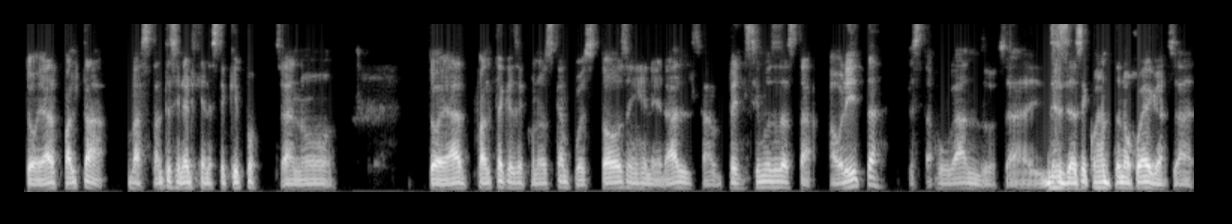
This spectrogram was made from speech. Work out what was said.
todavía falta bastante sinergia en este equipo. O sea, no, todavía falta que se conozcan pues todos en general. O sea, vencimos hasta ahorita, está jugando. O sea, desde hace cuánto no juega. O sea,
